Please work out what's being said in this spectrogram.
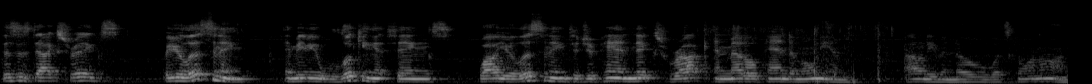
This is Dax Riggs. Are you listening and maybe looking at things while you're listening to Japan Nick's Rock and Metal Pandemonium? I don't even know what's going on.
